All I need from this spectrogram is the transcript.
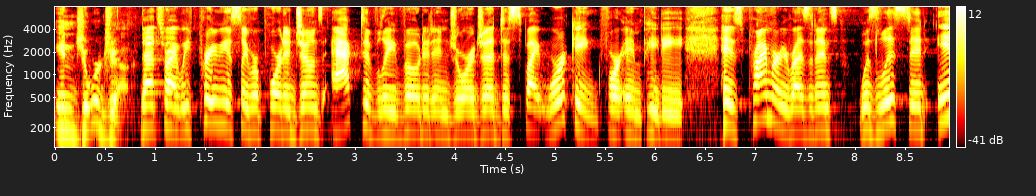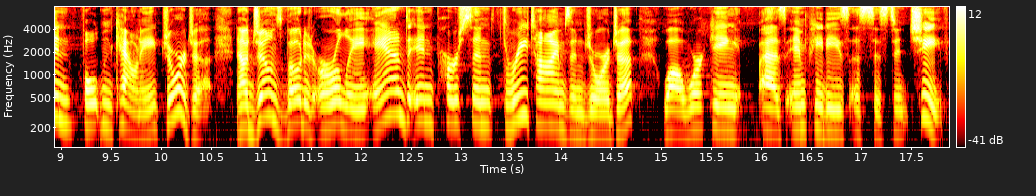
in Georgia. That's right. We've previously reported Jones actively voted in Georgia despite working for MPD. His primary residence was listed in Fulton County, Georgia. Now, Jones voted early and in person three times in Georgia while working as MPD's assistant chief.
